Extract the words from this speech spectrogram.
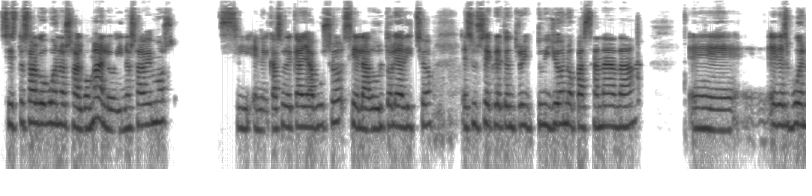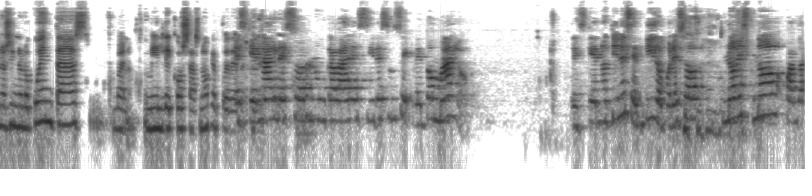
si esto es algo bueno o es algo malo y no sabemos si en el caso de que haya abuso, si el adulto le ha dicho es un secreto entre tú y yo, no pasa nada, eh, eres bueno si no lo cuentas, bueno, mil de cosas, ¿no? Que puede. Es que el agresor nunca va a decir es un secreto malo es que no tiene sentido. Por eso no es, no, cuando,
